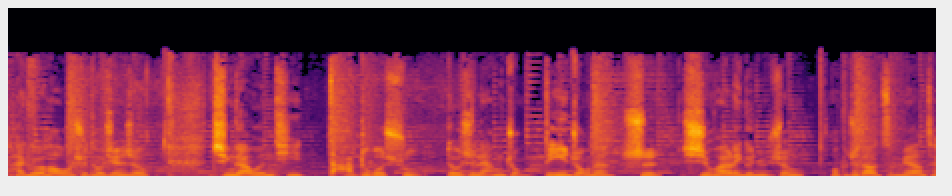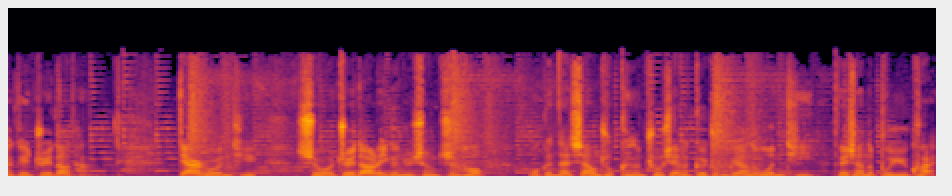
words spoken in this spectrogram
嗨，各位好，我是偷先生。情感问题大多数都是两种，第一种呢是喜欢了一个女生，我不知道怎么样才可以追到她；第二个问题是我追到了一个女生之后，我跟她相处可能出现了各种各样的问题，非常的不愉快，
